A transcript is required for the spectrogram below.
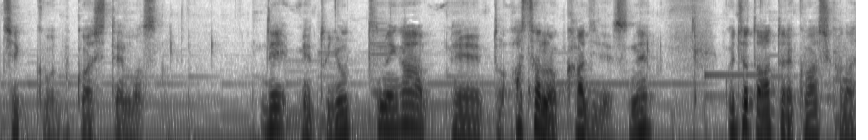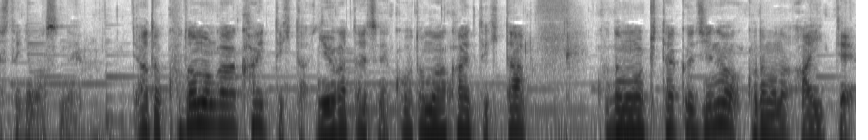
チェックを僕はしてます。で、えっと、4つ目が、えっと、朝の家事ですね。これちょっと後で詳しく話していきますね。あと子供が帰ってきた。夕方ですね。子供が帰ってきた。子供の帰宅時の子供の相手。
